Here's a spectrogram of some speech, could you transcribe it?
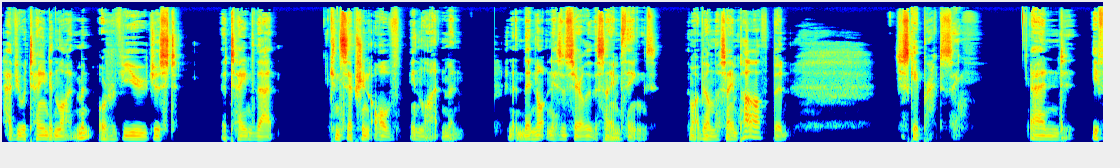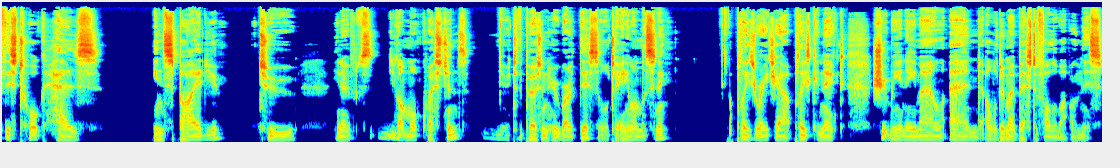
have you attained enlightenment, or have you just attained that conception of enlightenment. And they're not necessarily the same things. They might be on the same path, but just keep practicing. And if this talk has inspired you to, you know, you got more questions you know, to the person who wrote this or to anyone listening, please reach out, please connect, shoot me an email, and I will do my best to follow up on this.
